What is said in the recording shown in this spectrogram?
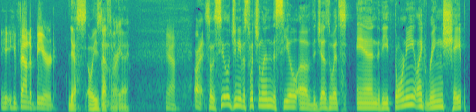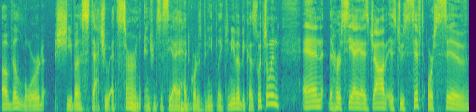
he, he found a beard. Yes. Oh, he's Sounds definitely right. gay. Yeah. All right, so the seal of Geneva, Switzerland, the seal of the Jesuits, and the thorny like ring shape of the Lord Shiva statue at CERN, entrance to CIA headquarters beneath Lake Geneva, because Switzerland and the- her CIA's job is to sift or sieve,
